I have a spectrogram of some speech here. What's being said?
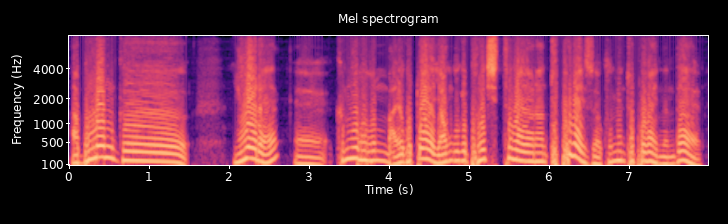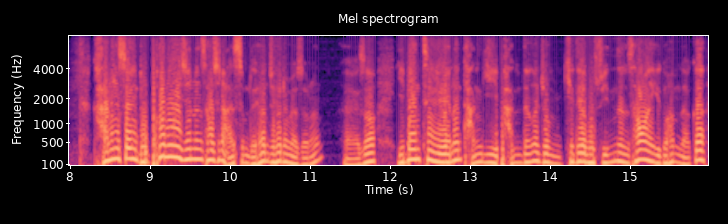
아, 물론 그 6월에 예, 금리 부분 말고 또 영국의 브렉시트 관련한 투표가 있어요. 국민 투표가 있는데 가능성이 높아 보이지는 사실 않습니다. 현재 흐름에서는. 예, 그래서 이벤트 이후에는 단기 반등을 좀 기대해 볼 수 있는 상황이기도 합니다. 그러니까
